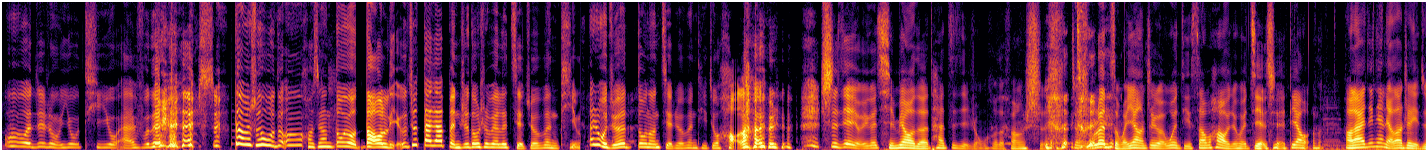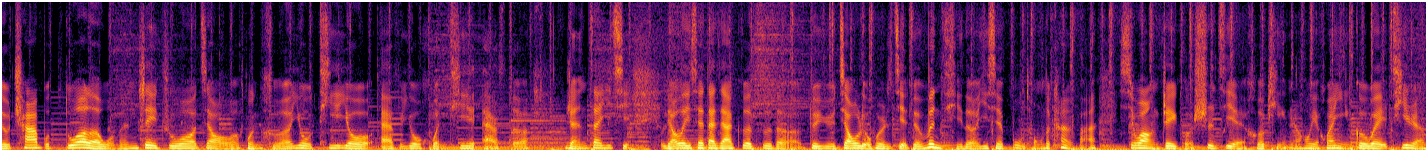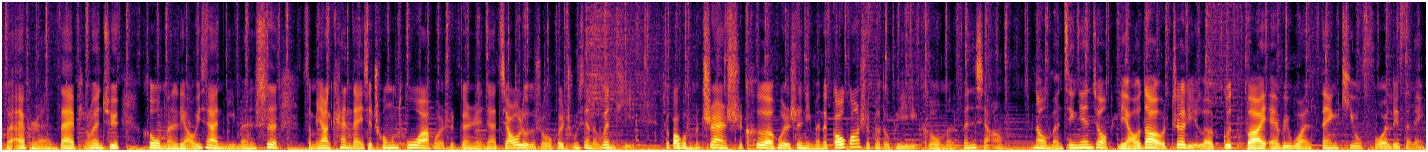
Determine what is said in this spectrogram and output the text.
我我这种又 T 又 F 的人是，他们说我都嗯，好像都有道理。我就大家本质都是为了解决问题嘛，但是我觉得都能解决问题就好了。世界有一个奇妙的他自己融合的方式，就无论怎么样，这个问题 somehow 就会解决掉了。好啦，今天聊到这里就差不多了。我们这桌叫混合又 T 又 F 又混 T F 的人在一起聊了一些大家各自的对于交流或者解决问题的一些不同的看法。希望这个世界和平，然后也欢迎各位 T 人和 F 人在评论区和我们聊一下，你们是怎么样看待一些冲突啊，或者是跟人家交流的时候会出现的问题，就包括什么至暗时刻，或者是你们的高光时刻，都可以和我们分享。那我们今天就聊到这里了，Goodbye everyone，Thank you for listening。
